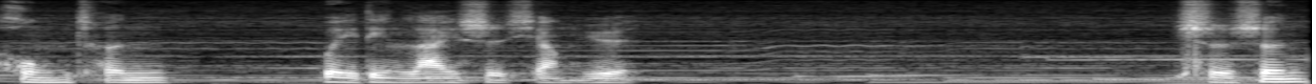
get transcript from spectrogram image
红尘未定来世相约。此生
